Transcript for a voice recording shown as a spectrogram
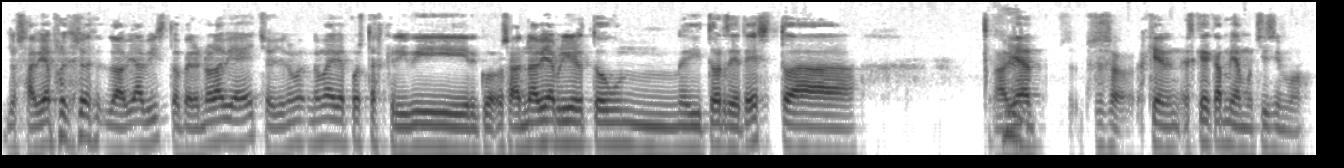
lo sabía porque lo, lo había visto, pero no lo había hecho. Yo no, no me había puesto a escribir, o sea, no había abierto un editor de texto a... Había, pues eso, es que, es que cambia muchísimo.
